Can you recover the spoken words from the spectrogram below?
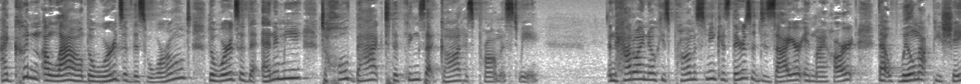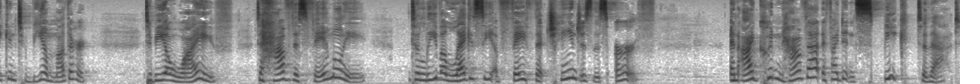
I couldn't allow the words of this world, the words of the enemy, to hold back to the things that God has promised me. And how do I know He's promised me? Because there's a desire in my heart that will not be shaken to be a mother, to be a wife, to have this family. To leave a legacy of faith that changes this earth. And I couldn't have that if I didn't speak to that.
